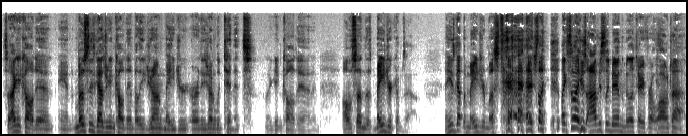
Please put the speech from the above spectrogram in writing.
So I get called in, and most of these guys are getting called in by these young major or these young lieutenants. They're getting called in, and all of a sudden this major comes out, and he's got the major mustache, like like somebody who's obviously been in the military for a long time.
